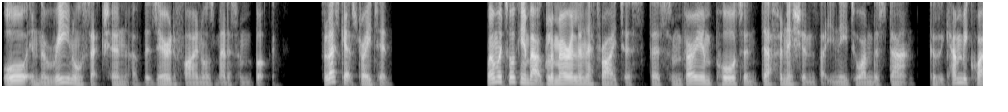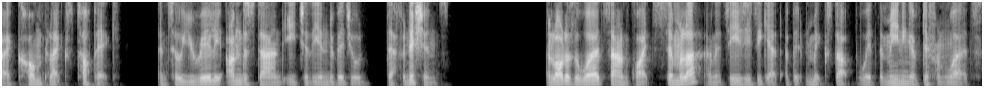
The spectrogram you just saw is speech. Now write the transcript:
or in the renal section of the Zero to Finals medicine book. So let's get straight in. When we're talking about glomerulonephritis, there's some very important definitions that you need to understand because it can be quite a complex topic until you really understand each of the individual definitions. A lot of the words sound quite similar, and it's easy to get a bit mixed up with the meaning of different words.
